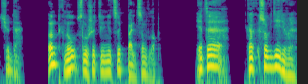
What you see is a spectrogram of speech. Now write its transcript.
сюда. Он ткнул слушательнице пальцем в лоб. Это как сок дерева,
